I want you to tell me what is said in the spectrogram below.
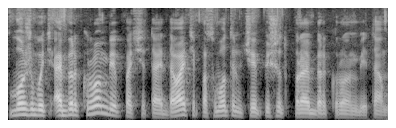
может быть, Аберкромби почитать, давайте посмотрим, что пишут про Аберкромби. Там,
